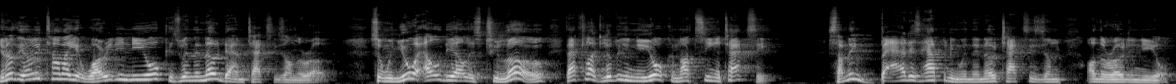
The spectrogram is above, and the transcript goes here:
You know, the only time I get worried in New York is when there are no damn taxis on the road. So when your LDL is too low, that's like living in New York and not seeing a taxi. Something bad is happening when there are no taxis on, on the road in New York.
